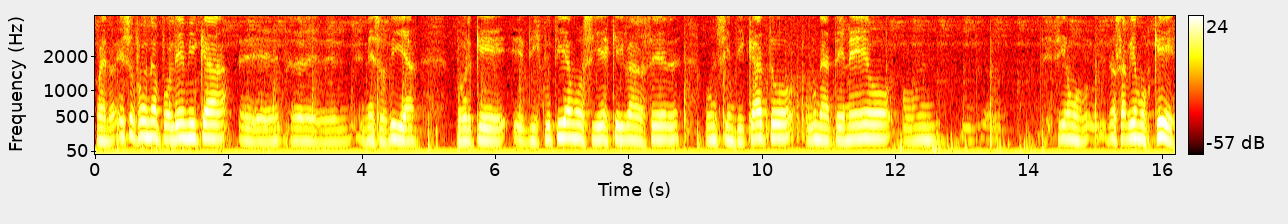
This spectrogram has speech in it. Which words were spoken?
Bueno, eso fue una polémica eh, en esos días, porque eh, discutíamos si es que iban a ser un sindicato, un ateneo, un, decíamos, no sabíamos qué,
